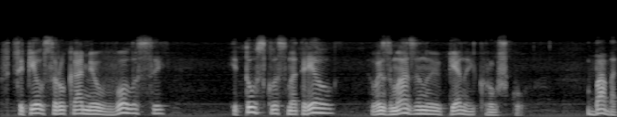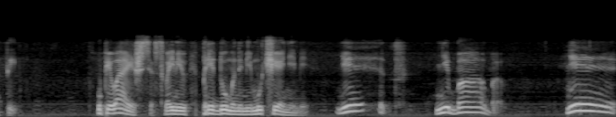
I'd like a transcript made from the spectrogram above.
вцепился руками в волосы и тускло смотрел в измазанную пеной кружку. «Баба ты! Упиваешься своими придуманными мучениями!» «Нет, не баба! Нет,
